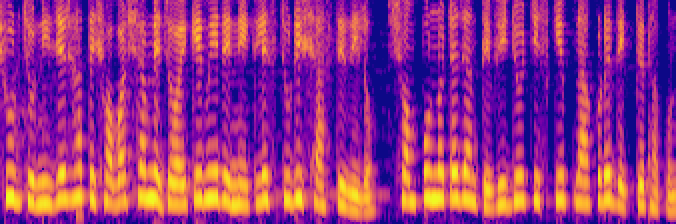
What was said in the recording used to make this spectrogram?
সূর্য নিজের হাতে সবার সামনে জয়কে মেরে নেকলেস চুরির শাস্তি দিল। সম্পূর্ণটা জানতে ভিডিওটি স্কিপ না করে দেখতে থাকুন।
